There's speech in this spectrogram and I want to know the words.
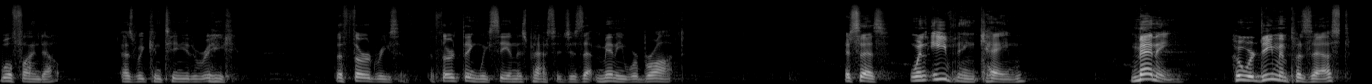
We'll find out as we continue to read. The third reason, the third thing we see in this passage is that many were brought. It says, when evening came, many who were demon possessed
